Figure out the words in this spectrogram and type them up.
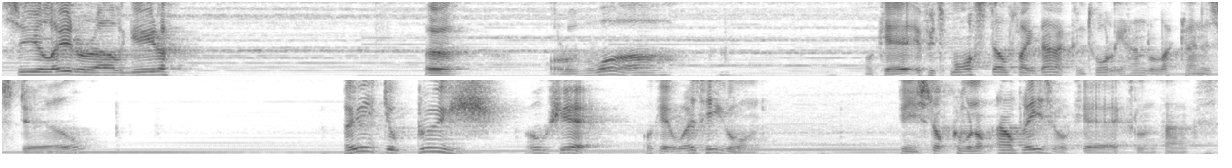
See you later, alligator. Uh, au revoir. Okay, if it's more stealth like that, I can totally handle that kind of stealth. Hey, do push. Oh shit. Okay, where's he going? Can you stop coming up now, please? Okay, excellent, thanks.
